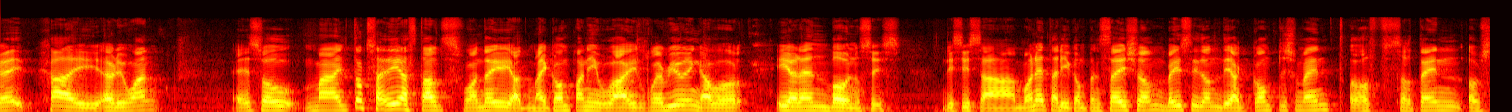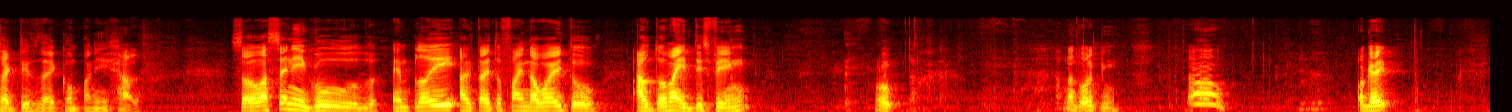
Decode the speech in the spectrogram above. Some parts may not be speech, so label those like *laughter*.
Okay, hi, everyone. Uh, so my talk's idea starts one day at my company while reviewing our year-end bonuses. This is a monetary compensation based on the accomplishment of certain objectives the company had. So as any good employee, I'll try to find a way to automate this thing. Oh, not working. Oh, okay.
